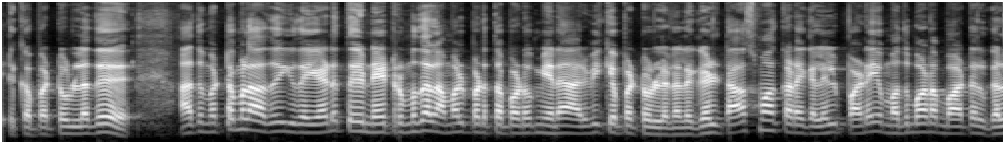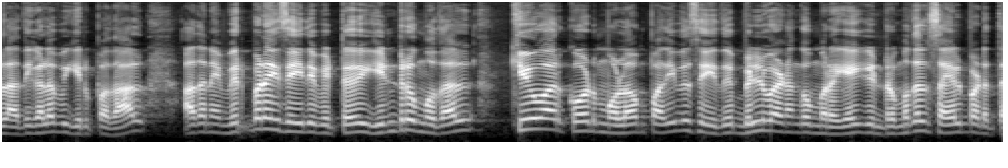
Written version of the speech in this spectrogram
எடுக்கப்பட்டுள்ளது. அது மட்டுமல்லாது இதையடுத்து நேற்று முதல் அமல்படுத்தப்படும் என அறிவிக்கப்பட்டுள்ள நிலையில் டாஸ்மாக் கடைகளில் பழைய மதுபான பாட்டில்கள் அதிகளவு இருப்பதால் அதனை விற்பனை செய்துவிட்டு இன்று முதல் கியூஆர் கோட் மூலம் பதிவு செய்து பில் வழங்கும் முறையை இன்று முதல் செயல்படுத்த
